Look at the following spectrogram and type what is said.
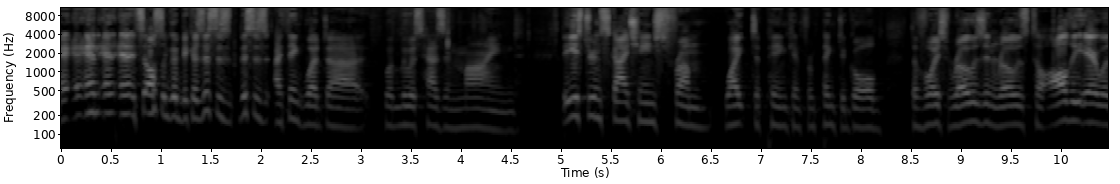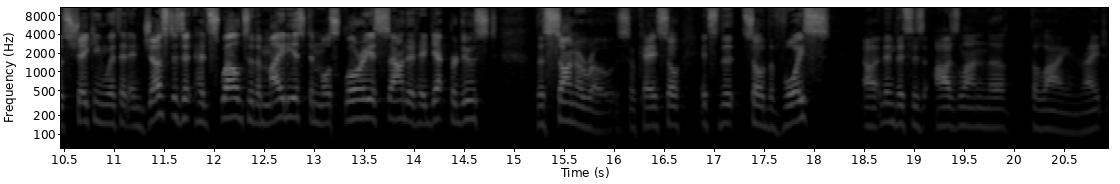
and, and, and it's also good because this is, this is I think, what, uh, what Lewis has in mind. The eastern sky changed from white to pink and from pink to gold. The voice rose and rose till all the air was shaking with it, and just as it had swelled to the mightiest and most glorious sound it had yet produced, the sun arose. Okay, so it's the so the voice uh, then this is Aslan the, the lion, right?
